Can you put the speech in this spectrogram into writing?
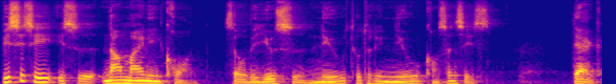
BCC is a non-mining coin, so they use new, totally new consensus, DAG.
